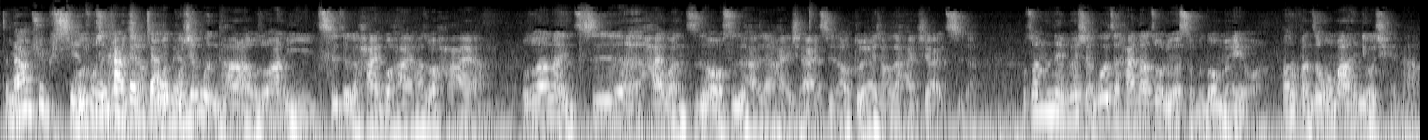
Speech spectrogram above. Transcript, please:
怎么样去协助他跟家人。我我先问他了，我说啊，你吃这个嗨不嗨？他说嗨啊。我说、啊、那你吃嗨完之后，是不是还想嗨下来吃？然后对，还想再嗨下来吃啊？我说你有没有想过，一直嗨到之后你又什么都没有啊？他说反正我妈很有钱啊。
